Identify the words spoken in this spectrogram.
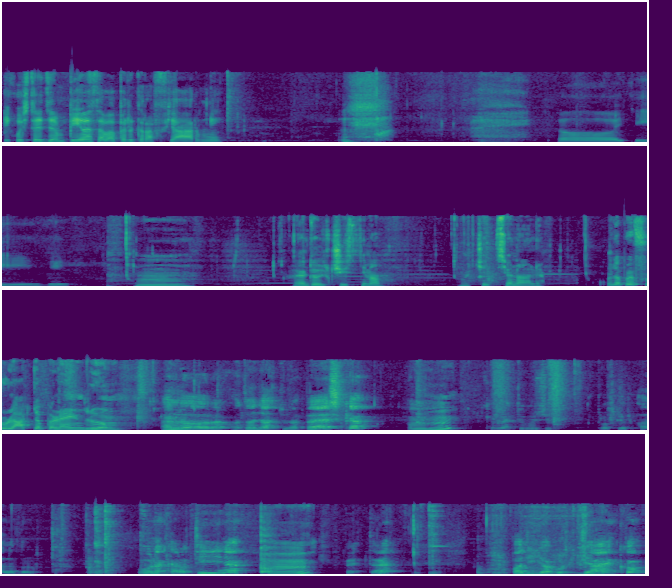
e questa zampina stava per graffiarmi. oh, sì, sì. È dolcissima, eccezionale. Dopo il frullato per Andrew. Allora, ho tagliato una pesca, Mhm. che metto così, proprio alla brutta. Una carotina. Mm. Aspetta, eh. Po' di yogurt bianco,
